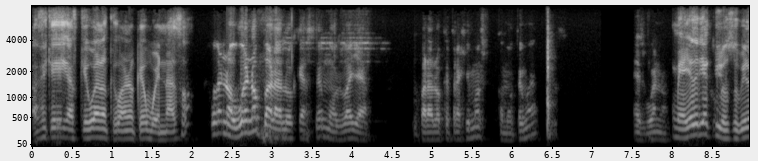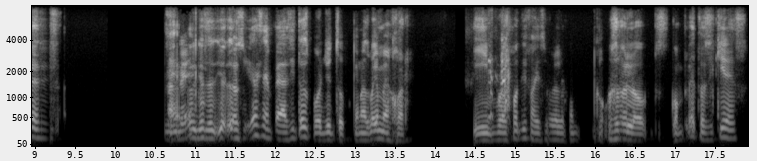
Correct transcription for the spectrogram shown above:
Así que digas, qué bueno, qué bueno, qué buenazo. Bueno, bueno para lo que hacemos, vaya. Para lo que trajimos como tema, es bueno. Mira, yo diría que lo subieras, eh, yo- yo- lo subieras en pedacitos por YouTube, que nos ir mejor. Y por Spotify, com- súbelo, pues, completo si quieres.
